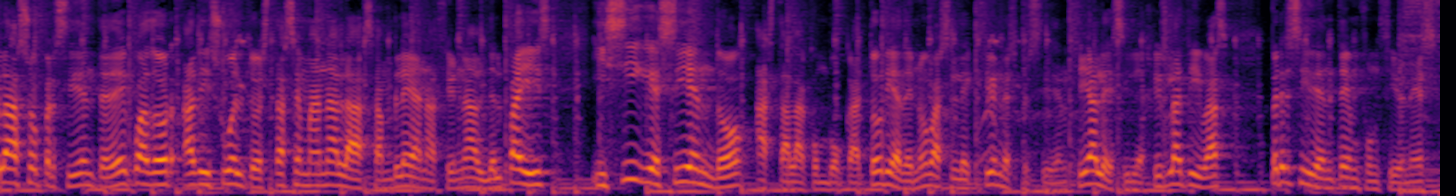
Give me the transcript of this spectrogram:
Lasso, presidente de Ecuador, ha disuelto esta semana la Asamblea Nacional del país y sigue siendo, hasta la convocatoria de nuevas elecciones presidenciales y legislativas, presidente en funciones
